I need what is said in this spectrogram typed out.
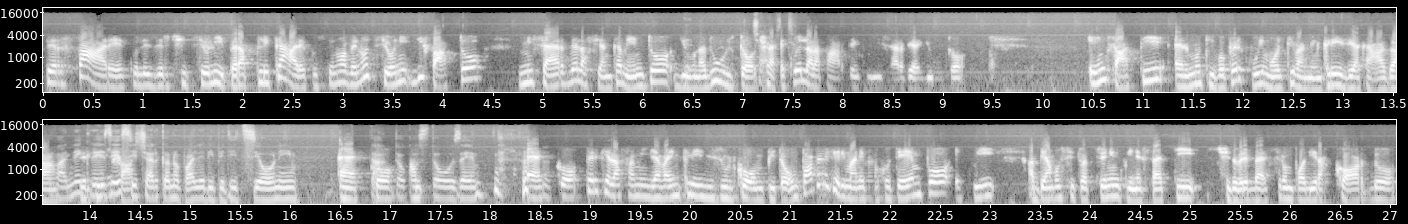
per fare quell'esercizio lì, per applicare queste nuove nozioni, di fatto mi serve l'affiancamento di un adulto, cioè Certo. è quella la parte in cui mi serve aiuto. E infatti è il motivo per cui molti vanno in crisi a casa. Vanno in crisi e si cercano poi le ripetizioni, Ecco, tanto costose. Ecco, perché la famiglia va in crisi sul compito? Un po' perché rimane poco tempo e qui abbiamo situazioni in cui in effetti ci dovrebbe essere un po' di raccordo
